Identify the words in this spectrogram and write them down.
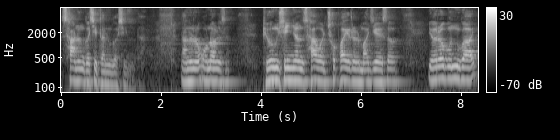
사는 것이 되는 것입니다. 나는 오늘 병신년 4월 초파일을 맞이해서 여러분과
